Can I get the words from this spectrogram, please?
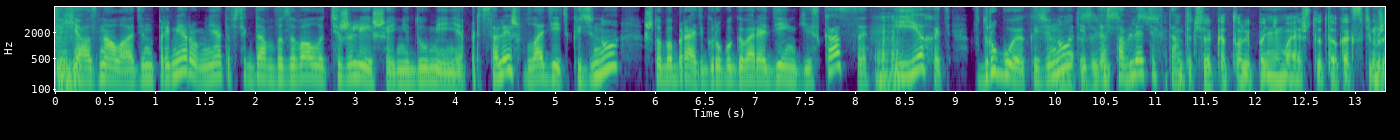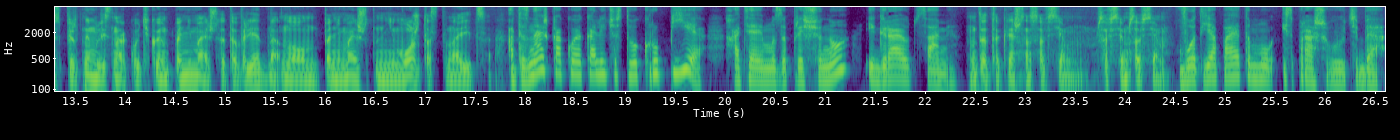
Я знала один пример, у меня это всегда вызывало тяжелейшее недоумение. Представляешь, владеть казино, чтобы брать, грубо говоря, деньги из кассы Мгм. и ехать в другое казино Ну, и оставлять их там. Это человек, который понимает, что это как с тем же спиртным или с наркотиком. Он понимает, что это вредно, но он понимает, что он не может остановиться. А ты знаешь, какое количество крупье, хотя и запрещено, играют сами? Вот это, конечно, совсем, совсем-совсем. Вот я поэтому и спрашиваю тебя,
